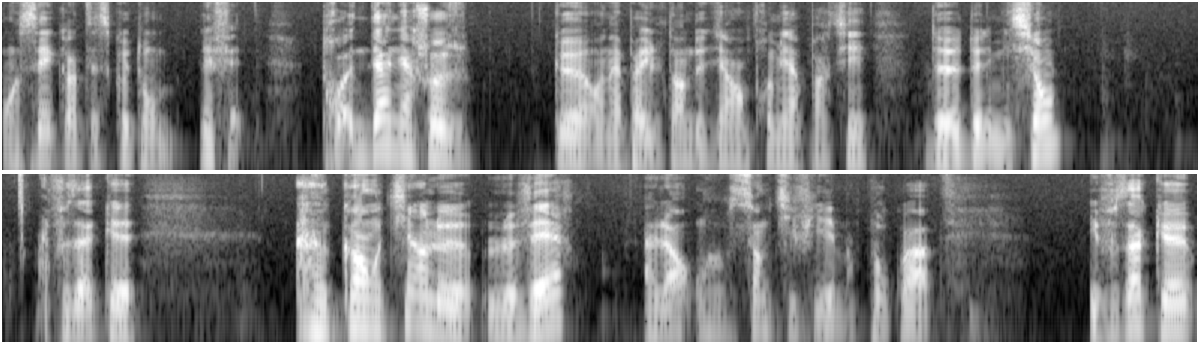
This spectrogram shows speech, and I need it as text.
on sait quand est-ce que tombent les fêtes. Trois, dernière chose qu'on n'a pas eu le temps de dire en première partie de, de l'émission, il faut savoir que quand on tient le, le verre, alors on sanctifie les mains. Pourquoi? Il faut savoir que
